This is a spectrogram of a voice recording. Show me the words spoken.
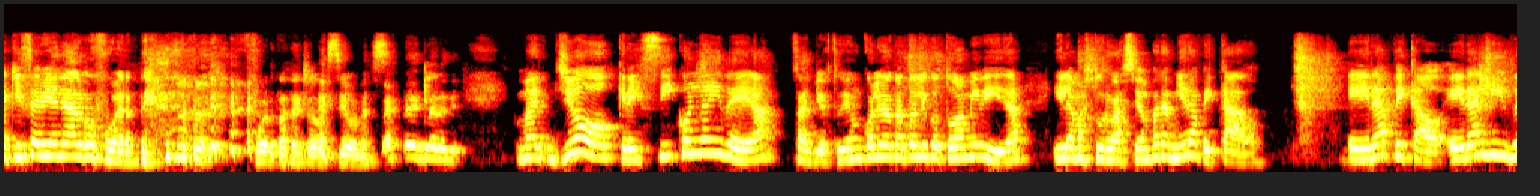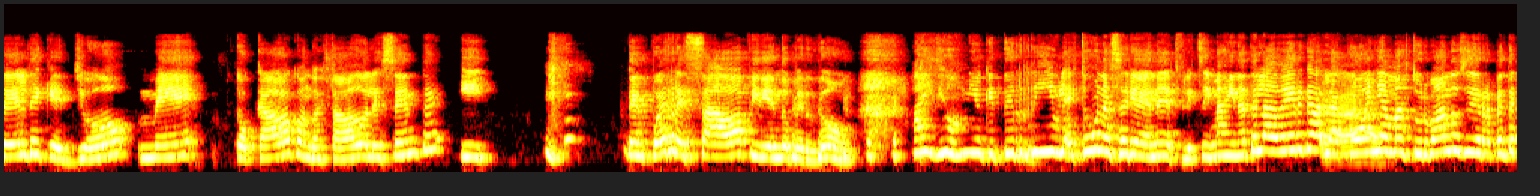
Aquí se viene algo fuerte. Fuertes declaraciones. Fuertes declaraciones. Yo crecí con la idea, o sea, yo estudié en un colegio católico toda mi vida y la masturbación para mí era pecado. Era pecado. Era el nivel de que yo me tocaba cuando estaba adolescente y Después rezaba pidiendo perdón. Ay, Dios mío, qué terrible. Esto es una serie de Netflix. Imagínate la verga, la coña masturbándose y de repente,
